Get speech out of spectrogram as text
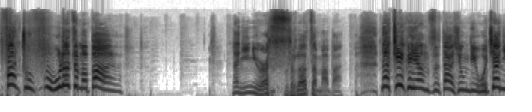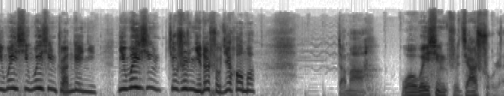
饭煮糊了怎么办？那你女儿死了怎么办？那这个样子，大兄弟，我加你微信，微信转给你，你微信就是你的手机号吗？大妈，我微信只加熟人，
